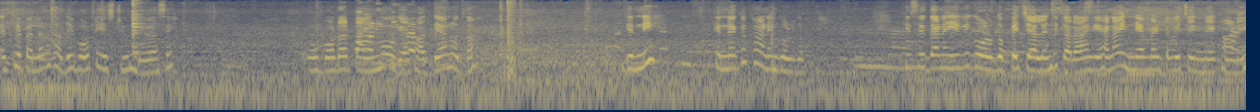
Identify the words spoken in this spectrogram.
ਇੱਥੇ ਪਹਿਲਾਂ ਵੀ ਖਾਦੇ ਬਹੁਤ ਟੇਸਟੀ ਹੁੰਦੇ ਵੈਸੇ। ਉਹ ਬੜਾ ਟਾਈਮ ਹੋ ਗਿਆ ਖਾਦਿਆਂ ਨੂੰ ਗਿੰਨੀ ਕਿੰਨੇ ਕੁ ਖਾਣੇ ਗੋਲ ਗੱਪੇ? ਕਿਸੇ ਦਿਨ ਇਹ ਵੀ ਗੋਲ ਗੱਪੇ ਚੈਲੰਜ ਕਰਾਂਗੇ ਹਨਾ? ਇੰਨੇ ਮਿੰਟ ਵਿੱਚ ਇੰਨੇ ਖਾਣੇ।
